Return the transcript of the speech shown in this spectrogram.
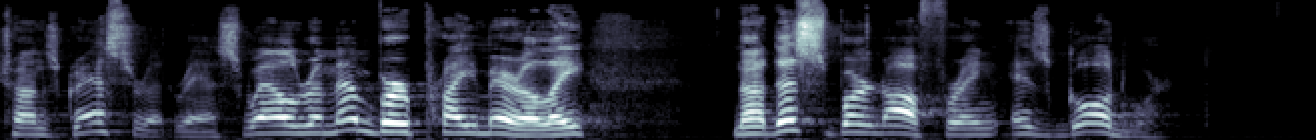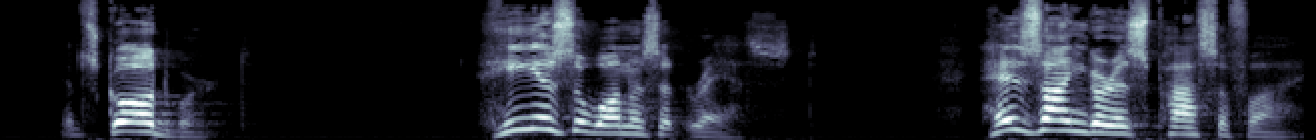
transgressor at rest? Well, remember primarily now, this burnt offering is Godward. It's Godward. He is the one who's at rest. His anger is pacified.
